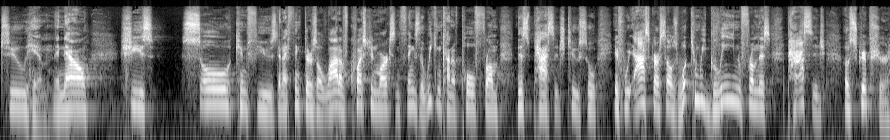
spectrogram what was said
to him. And now she's so confused. And I think there's a lot of question marks and things that we can kind of pull from this passage too. So if we ask ourselves, what can we glean from this passage of Scripture?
